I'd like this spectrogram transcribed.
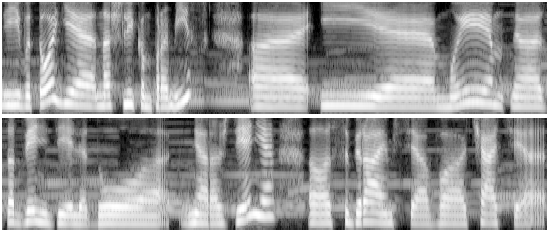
и в итоге нашли компромисс, а, и мы э, за две недели до дня рождения собираемся в чате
